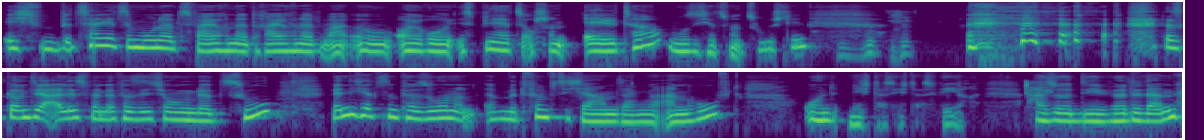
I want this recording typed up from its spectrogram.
ich bezahle jetzt im Monat 200, 300 äh, Euro, ich bin jetzt auch schon älter, muss ich jetzt mal zugestehen. das kommt ja alles von der Versicherung dazu. Wenn ich jetzt eine Person äh, mit 50 Jahren, sagen wir, anruft und nicht, dass ich das wäre, also die würde dann,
